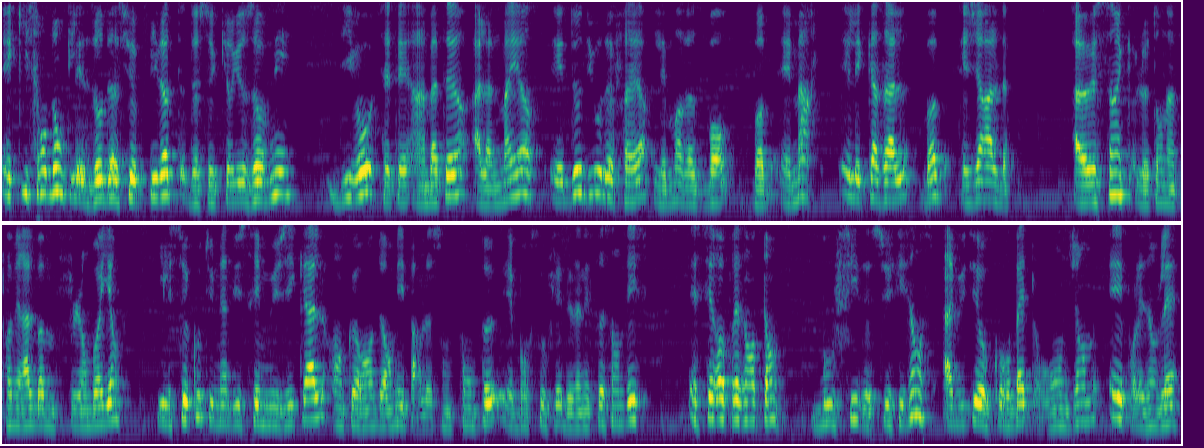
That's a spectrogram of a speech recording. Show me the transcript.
Et qui sont donc les audacieux pilotes de ce curieux ovni? Divo, c'était un batteur, Alan Myers, et deux duos de frères, les Mothers Ball, Bob et Mark, et les Casal, Bob et Gerald. À eux cinq, le temps d'un premier album flamboyant, ils secouent une industrie musicale encore endormie par le son pompeux et boursouflé des années 70, et ses représentants, bouffis de suffisance, habités aux courbettes rondes jambes et, pour les Anglais,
